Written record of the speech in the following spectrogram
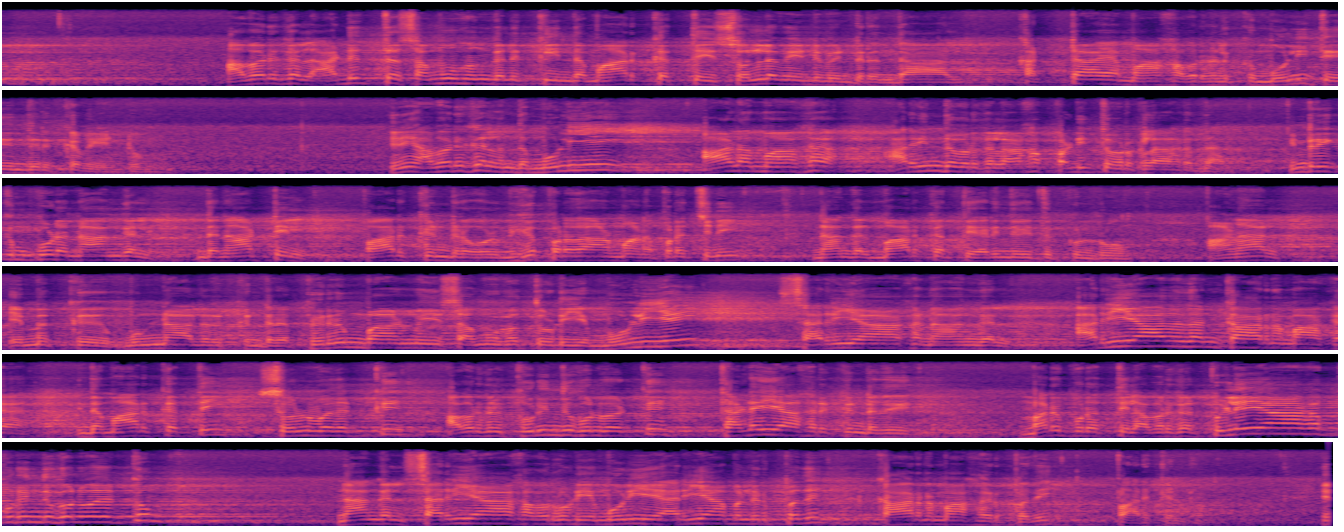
அவர்கள் அடுத்த சமூகங்களுக்கு இந்த மார்க்கத்தை சொல்ல வேண்டும் என்றிருந்தால் கட்டாயமாக அவர்களுக்கு மொழி தெரிந்திருக்க வேண்டும். இனி அவர்கள் அந்த மொழியை ஆழமாக அறிந்தவர்களாக படித்தவர்களாக இருந்தார். இன்றைக்கும் கூட நாங்கள் இந்த நாட்டில் பார்க்கின்ற ஒரு மிக பிரதானமான பிரச்சனை நாங்கள் மார்க்கத்தை அறிந்து வைத்திருக்கின்றோம் ஆனால் எமக்கு முன்னால் இருக்கின்ற பெரும்பான்மை சமூகத்துடைய மொழியை சரியாக நாங்கள் அறியாததன் காரணமாக இந்த மார்க்கத்தை சொல்வதற்கு அவர்கள் புரிந்து கொள்வதற்கு தடையாக இருக்கின்றது. மறுபுறத்தில் அவர்கள் பிழையாக புரிந்து கொள்வதற்கும் நாங்கள் சரியாக அவர்களுடைய மொழியை அறியாமல் இருப்பது காரணமாக இருப்பதை பார்க்கின்றோம்.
